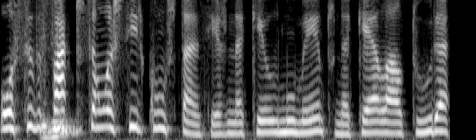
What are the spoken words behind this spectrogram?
ou se de uhum. facto são as circunstâncias naquele momento, naquela altura,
